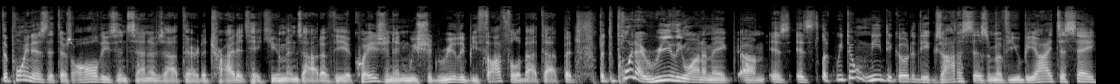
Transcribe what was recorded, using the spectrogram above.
the point is that there's all these incentives out there to try to take humans out of the equation, and we should really be thoughtful about that. But but the point I really want to make um, is is look, we don't need to go to the exoticism of UBI to say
